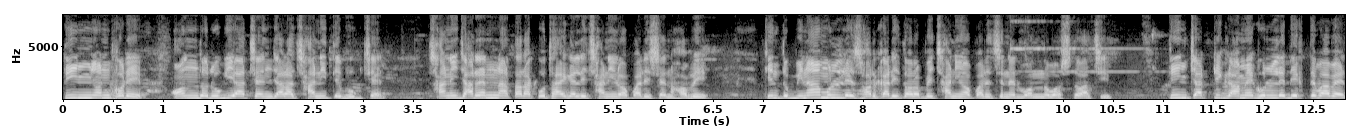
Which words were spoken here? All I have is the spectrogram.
তিনজন করে অন্ধ রুগী আছেন যারা ছানিতে ভুগছেন। ছানি জানেন না তারা কোথায় গেলে ছানির অপারেশন হবে। কিন্তু বিনামূল্যে সরকারি তরফে ছানি অপারেশনের বন্দোবস্ত আছে। তিন চারটি গ্রামে ঘুরলে দেখতে পাবেন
